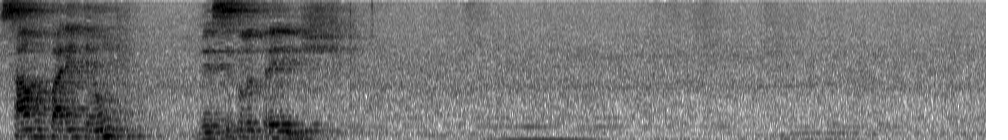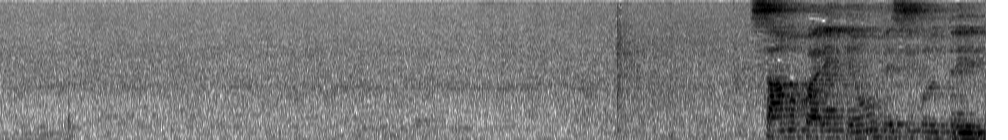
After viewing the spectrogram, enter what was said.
Salmo 41, versículo 3. Salmo 41, versículo 3.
